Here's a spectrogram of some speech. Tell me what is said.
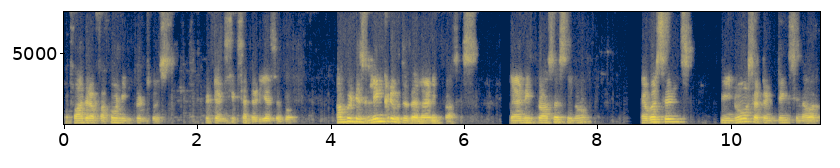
the father of accounting principles, written 600 years ago, how it is linked with the learning process. Learning process, you know, ever since we know certain things in our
